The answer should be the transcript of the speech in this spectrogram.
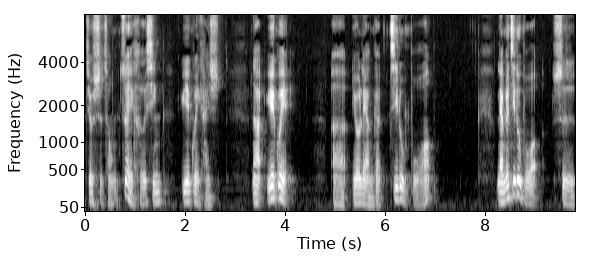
就是从最核心约柜开始。那约柜呃有两个基路伯，两个基路伯是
